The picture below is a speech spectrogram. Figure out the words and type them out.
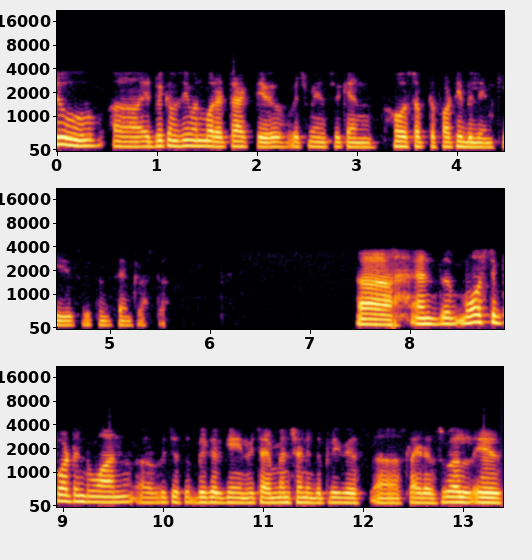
2, uh, it becomes even more attractive, which means we can host up to 40 billion keys within the same cluster. Uh, and the most important one, uh, which is a bigger gain, which I mentioned in the previous uh, slide as well, is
